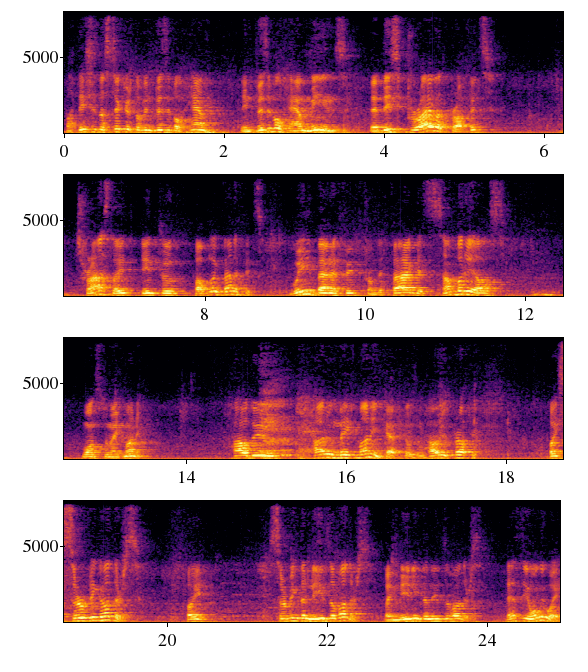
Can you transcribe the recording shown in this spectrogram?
but this is the secret of invisible hand. The invisible hand means that these private profits translate into public benefits. We benefit from the fact that somebody else wants to make money. How do you, how do you make money in capitalism? How do you profit? By serving others, by serving the needs of others, by meeting the needs of others. That's the only way.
